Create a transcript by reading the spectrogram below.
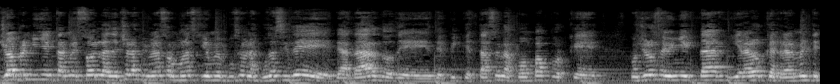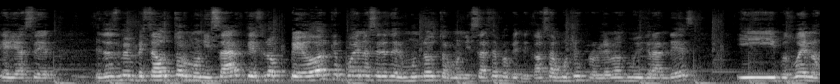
yo aprendí a inyectarme sola. De hecho, las primeras hormonas que yo me puse me las puse así de, de adardo, de, de piquetazo en la pompa, porque pues yo no sabía inyectar y era algo que realmente quería hacer. Entonces me empecé a autohormonizar, que es lo peor que pueden hacer en el mundo, autohormonizarse porque te causa muchos problemas muy grandes. Y pues bueno,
